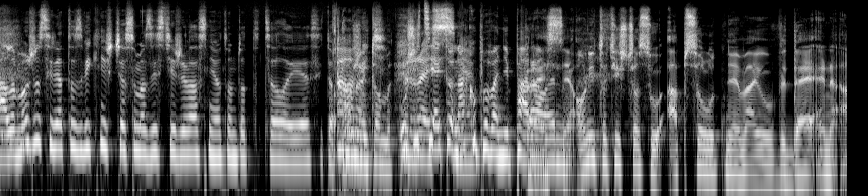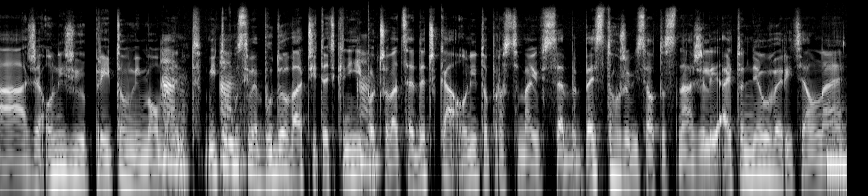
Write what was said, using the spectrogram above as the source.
Ale možno si na to zvykneš časom a zistíš, že vlastne o tom toto celé je. Si to Áno, užiť. tom- užiť si aj to nakupovanie paralén. Presne. Oni totiž čo sú absolútne majú v DNA, že oni žijú prítomný moment. Áno, My to áno. musíme budovať, čítať knihy, Áno. počúvať CDčka, oni to proste majú v sebe, bez toho, že by sa o to snažili. A je to neuveriteľné.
